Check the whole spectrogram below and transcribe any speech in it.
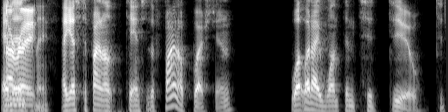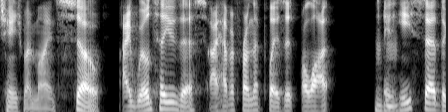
and All then- right. Nice. I guess to final to answer the final question, what would I want them to do to change my mind? So I will tell you this: I have a friend that plays it a lot, Mhm. and he said the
